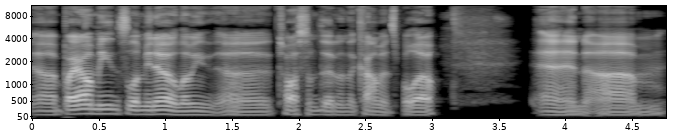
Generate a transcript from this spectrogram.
uh, by all means, let me know. Let me uh, toss them down in the comments below. And um,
